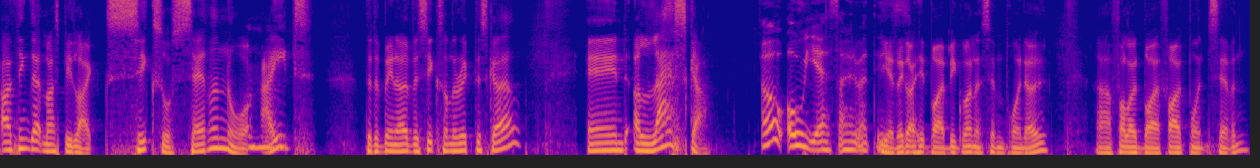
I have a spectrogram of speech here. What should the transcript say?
I think that must be like six or seven or Mm-hmm. eight that have been over six on the Richter scale. And Alaska, Oh, oh yes, I heard about this. yeah, they got hit by a big one, a 7.0, uh, followed by a 5.7,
